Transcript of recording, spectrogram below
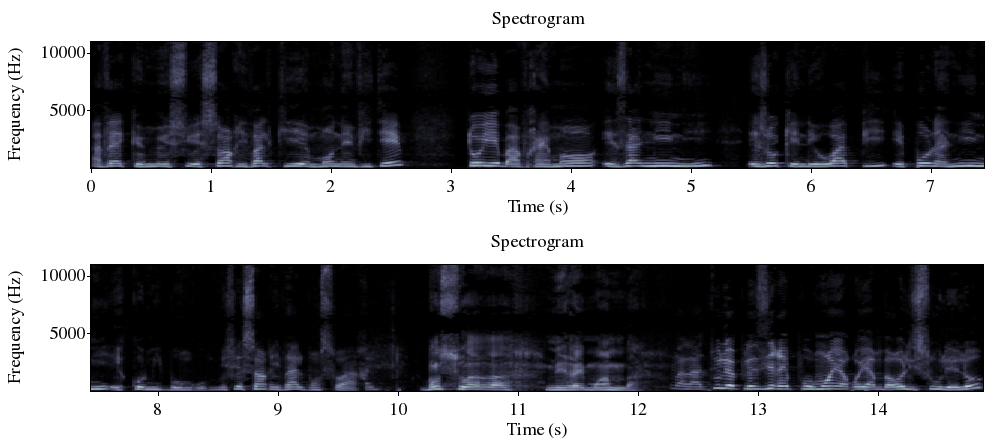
avec monsieur son rival qui est mon invité toyeba vraiment eza nini ezokende wapi epona nini ekomi bongo. Monsieur sans rival bonsoir. Bonsoir mireille mwamba Voilà, tout le plaisir est pour moi ya koyamba o lisu lelo.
